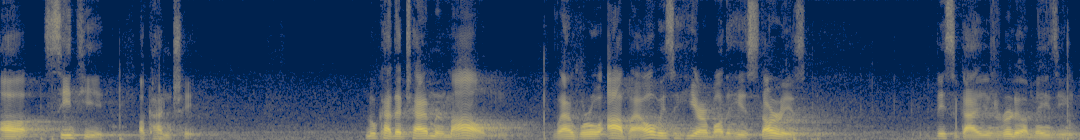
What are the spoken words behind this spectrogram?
a city or country. Look at the Chairman Mao. When I grew up, I always hear about his stories. This guy is really amazing.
